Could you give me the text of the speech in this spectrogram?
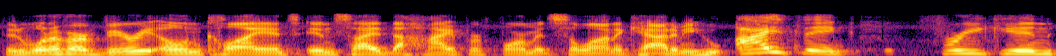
than one of our very own clients inside the High Performance Salon Academy, who I think freaking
